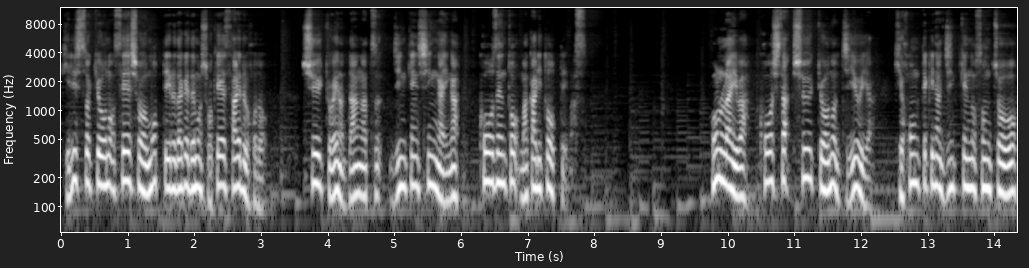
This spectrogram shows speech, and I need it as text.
キリスト教の聖書を持っているだけでも処刑されるほど宗教への弾圧、人権侵害が公然とまかり通っています。本来はこうした宗教の自由や基本的な人権の尊重を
